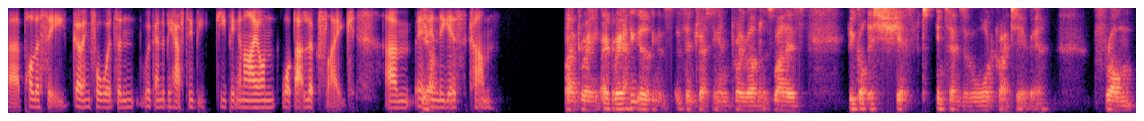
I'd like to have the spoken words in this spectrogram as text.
uh, policy going forwards, and we're going to be have to be keeping an eye on what that looks like um, in, yeah. in, the years to come. I agree. I agree. I think the other thing that's, that's interesting and probably relevant as well is we've got this shift in terms of award criteria from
